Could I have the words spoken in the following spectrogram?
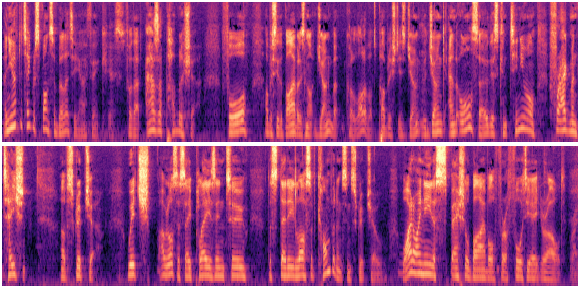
And you have to take responsibility, I think, Yes. for that as a publisher. For obviously the Bible is not junk, but quite a lot of what's published is junk. The junk, and also this continual fragmentation of Scripture, which I would also say plays into the steady loss of confidence in Scripture. Why do I need a special Bible for a 48 year old? Right.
